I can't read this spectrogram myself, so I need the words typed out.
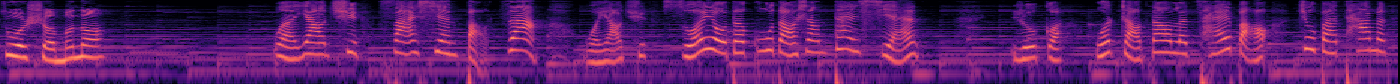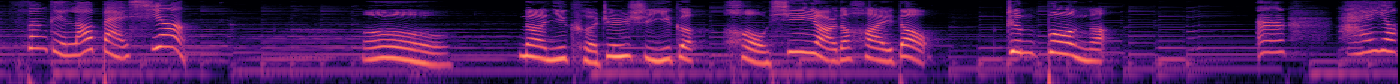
做什么呢？我要去发现宝藏，我要去所有的孤岛上探险。如果我找到了财宝，就把它们分给老百姓。哦，那你可真是一个好心眼儿的海盗，真棒啊！啊，还有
